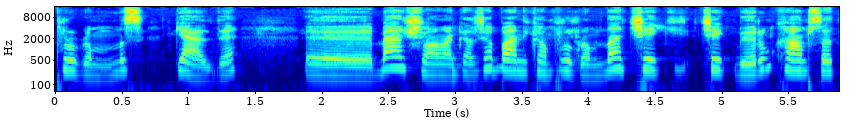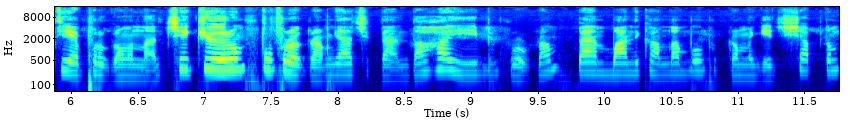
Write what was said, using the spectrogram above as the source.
programımız geldi. Ee, ben şu an arkadaşlar Bandicam programından çek çekmiyorum. Camstatia programından çekiyorum. Bu program gerçekten daha iyi bir program. Ben Bandicam'dan bu programa geçiş yaptım.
